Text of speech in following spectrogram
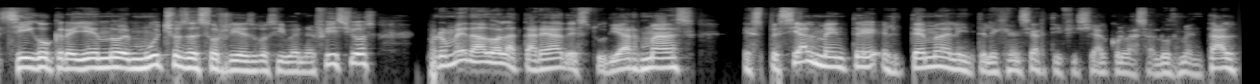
Sigo creyendo en muchos de esos riesgos y beneficios, pero me he dado a la tarea de estudiar más, especialmente el tema de la inteligencia artificial con la salud mental.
